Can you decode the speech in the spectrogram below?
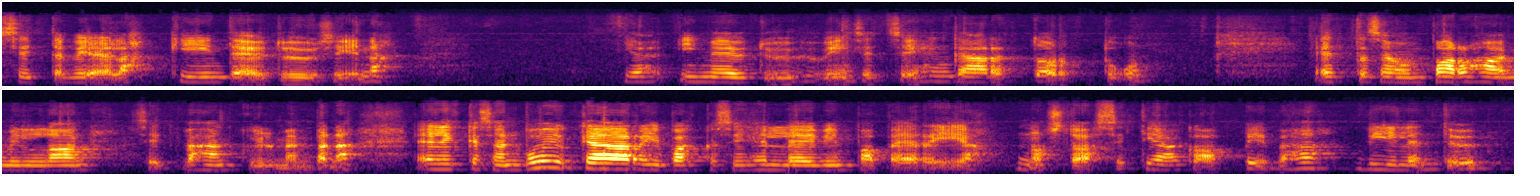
sitten vielä kiinteytyy siinä ja imeytyy hyvin sit siihen kääretorttuun. Että se on parhaimmillaan sit vähän kylmempänä. Eli sen voi kääriä vaikka siihen leivin paperiin ja nostaa sitten jääkaappiin vähän viilentyy.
